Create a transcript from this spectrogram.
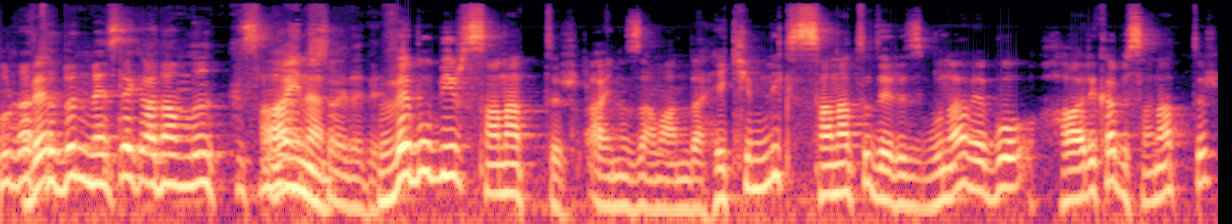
Burada Ve- tıbbın meslek adamlığı kısmını Aynen. söyledi. Ve bu bir sanattır aynı zamanda. Hekimlik sanatı deriz buna ve bu harika bir sanattır.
